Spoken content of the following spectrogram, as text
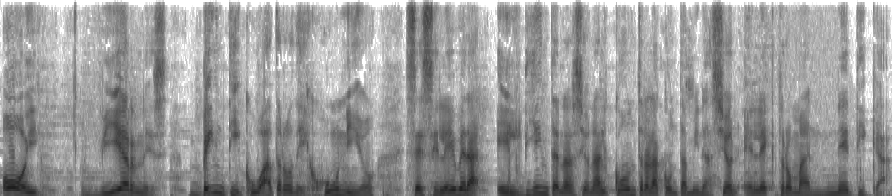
hoy, viernes 24 de junio, se celebra el Día Internacional contra la Contaminación Electromagnética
